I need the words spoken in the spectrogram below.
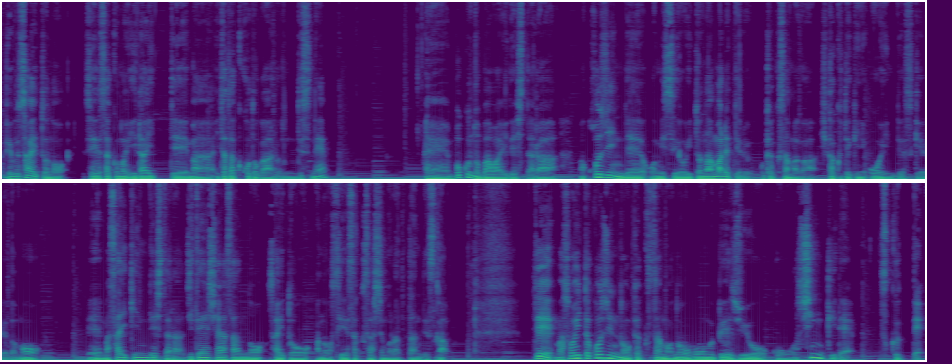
ウェブサイトの制作の依頼って、まあ、いただくことがあるんですね。えー僕の場合でしたら、まあ個人でお店を営まれてるお客様が比較的に多いんですけれども、えーまあ最近でしたら自転車屋さんのサイトをあの制作させてもらったんですが、で、まあ、そういった個人のお客様のホームページをこう新規で作って、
